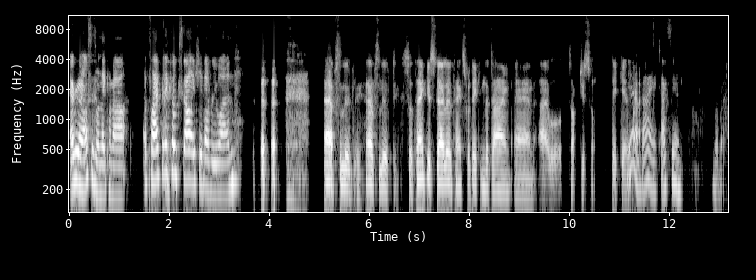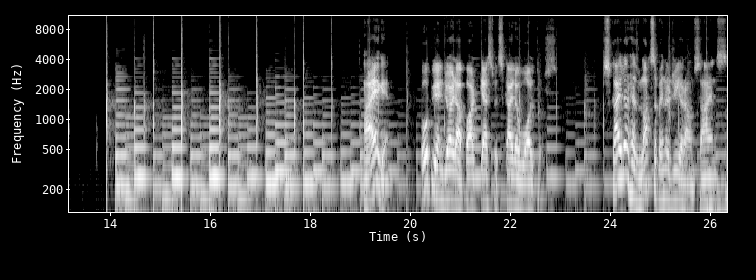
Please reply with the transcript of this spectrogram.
everyone else's when they come out. Apply for the Coke scholarship, everyone. absolutely, absolutely. So thank you, Skylar. Thanks for taking the time, and I will talk to you soon. Take care. Yeah, bye. bye. Talk soon. Bye bye. Hi again. Hope you enjoyed our podcast with Skylar Walters. Skylar has lots of energy around science,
